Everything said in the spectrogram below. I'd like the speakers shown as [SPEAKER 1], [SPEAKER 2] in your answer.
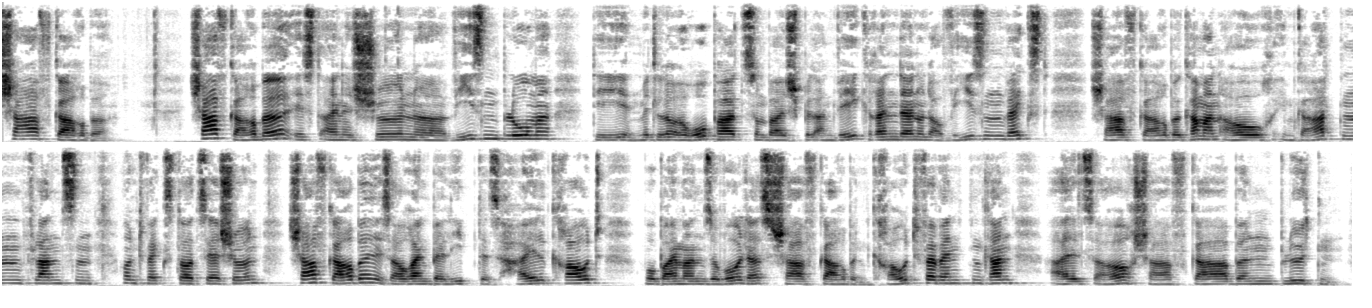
[SPEAKER 1] Schafgarbe. Schafgarbe ist eine schöne Wiesenblume, die in Mitteleuropa zum Beispiel an Wegrändern und auf Wiesen wächst. Schafgarbe kann man auch im Garten pflanzen und wächst dort sehr schön. Schafgarbe ist auch ein beliebtes Heilkraut, wobei man sowohl das Schafgarbenkraut verwenden kann, als auch Schafgarbenblüten.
